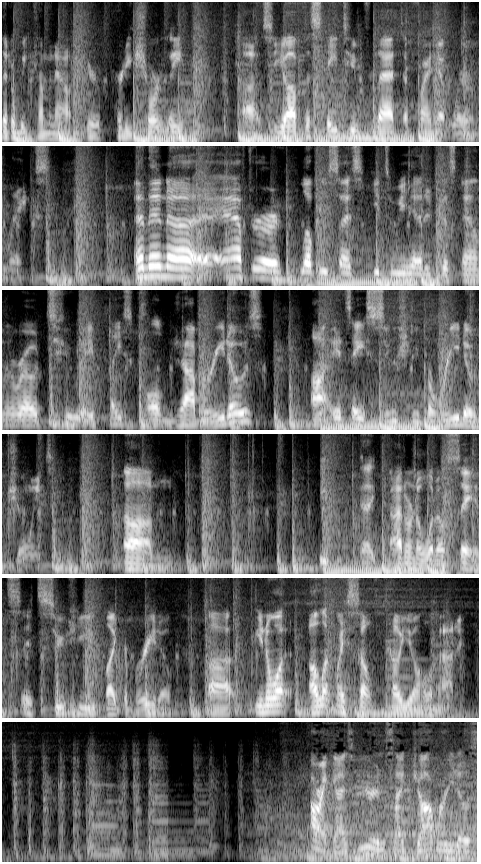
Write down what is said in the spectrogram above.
that'll be coming out here pretty shortly. Uh, so you'll have to stay tuned for that to find out where it ranks. And then uh, after our lovely slice of pizza, we headed just down the road to a place called Jaburritos. Uh, it's a sushi burrito joint. Um, I, I don't know what else to say. It's it's sushi like a burrito. Uh, you know what? I'll let myself tell you all about it. All right, guys, we're inside Jaburritos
